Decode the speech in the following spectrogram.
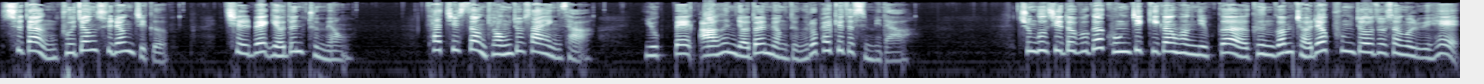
수당 부정 수령 지급 782명, 사치성 경조사 행사 698명 등으로 밝혀졌습니다. 중국 지도부가 공직기강 확립과 근검 절약 풍조 조성을 위해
